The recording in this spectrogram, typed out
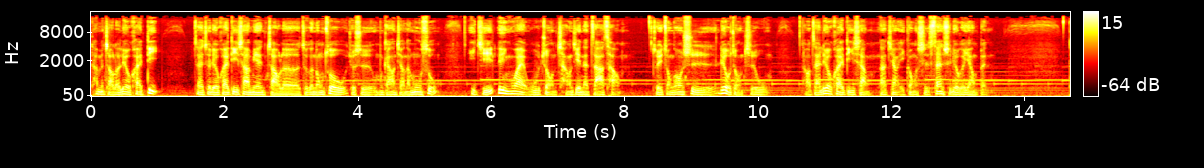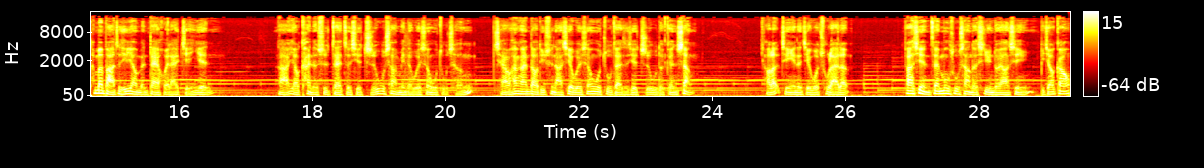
他们找了六块地，在这六块地上面找了这个农作物，就是我们刚刚讲的木素，以及另外五种常见的杂草，所以总共是六种植物。好，在六块地上，那这样一共是三十六个样本。他们把这些样本带回来检验。那要看的是在这些植物上面的微生物组成，想要看看到底是哪些微生物住在这些植物的根上。好了，检验的结果出来了，发现，在木树上的细菌多样性比较高，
